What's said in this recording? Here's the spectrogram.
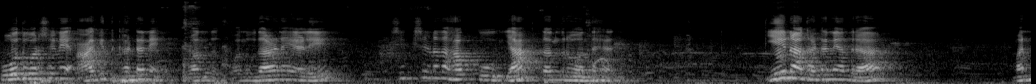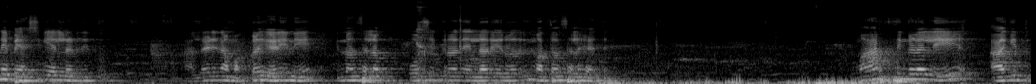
ಹೋದ ವರ್ಷನೇ ಆಗಿದ್ದ ಘಟನೆ ಒಂದು. ಒಂದು ಉದಾಹರಣೆ ಹೇಳಿ, ಶಿಕ್ಷಣದ ಹಕ್ಕು ಯಾಕೆ ತಂದ್ರು ಅಂತ ಹೇಳಿ ಏನ ಘಟನೆ ಅಂದ್ರ, ಮೊನ್ನೆ ಬೇಸಿಗೆಯಲ್ಲಿ ನಡೆದಿತ್ತು. ಆಲ್ರೆಡಿ ನಾ ಮಕ್ಕಳಿಗೆ ಹೇಳೀನಿ, ಇನ್ನೊಂದ್ಸಲ ಪೋಷಕರದ ಎಲ್ಲರೂ ಇರೋದ್ರಿಂದ ಮತ್ತೊಂದ್ಸಲ ಹೇಳ್ತೇನೆ ಮಾರ್ಚ್ ತಿಂಗಳಲ್ಲಿ ಆಗಿತ್ತು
